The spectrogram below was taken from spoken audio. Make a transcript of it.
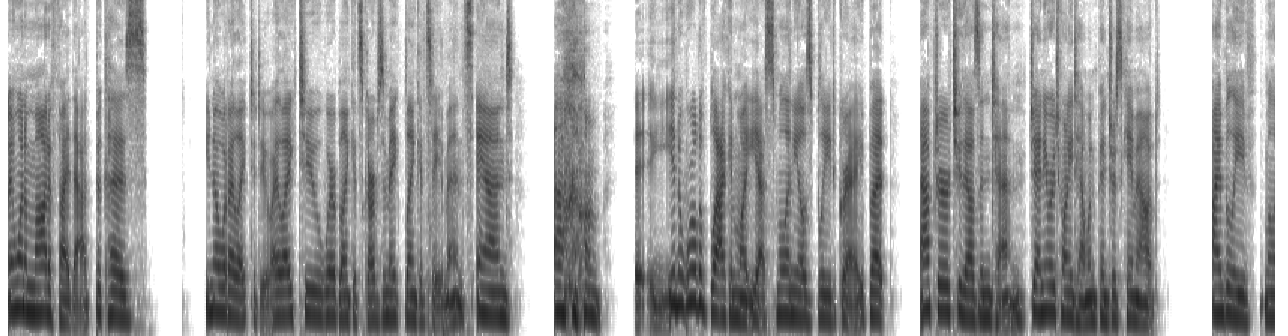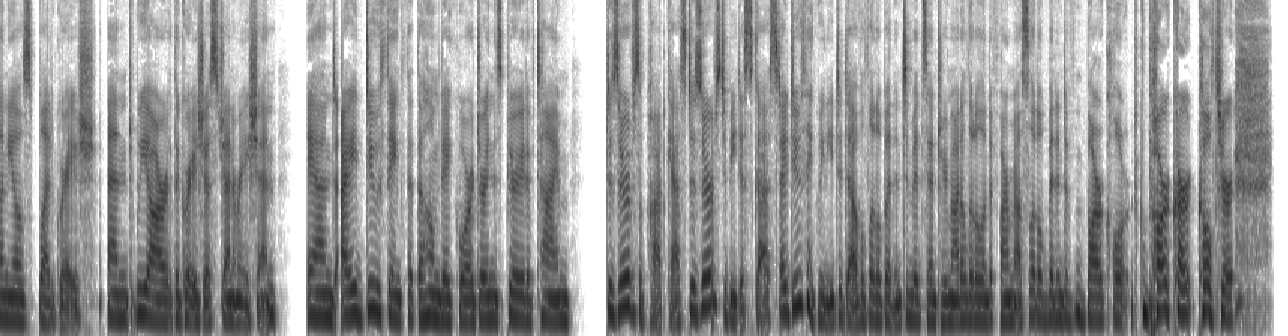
I want to modify that because you know what I like to do. I like to wear blanket scarves and make blanket statements. And um, in a world of black and white, yes, millennials bleed gray. But after 2010, January 2010, when Pinterest came out, I believe millennials bled grayish, and we are the grayish generation. And I do think that the home decor during this period of time deserves a podcast, deserves to be discussed. I do think we need to delve a little bit into mid-century mod, a little into farmhouse, a little bit into bar bar cart culture.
